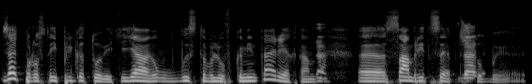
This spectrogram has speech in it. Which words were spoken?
взять просто и приготовить. И я выставлю в комментариях там да. э, сам рецепт, да, чтобы, да.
